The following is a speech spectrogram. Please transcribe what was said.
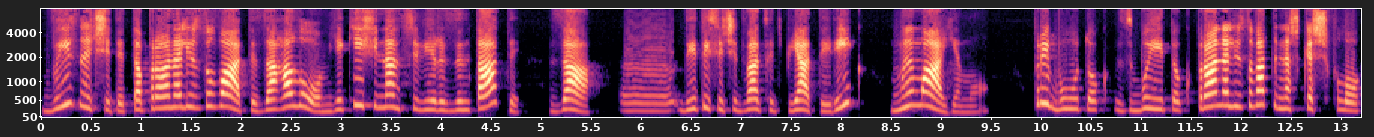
Визначити та проаналізувати загалом, які фінансові результати за 2025 рік ми маємо прибуток, збиток, проаналізувати наш кешфло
